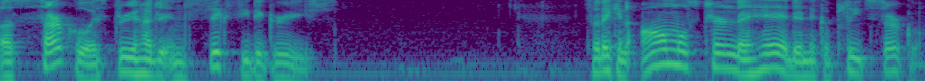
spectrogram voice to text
a circle is 360 degrees, so they can almost turn their head in a complete circle.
